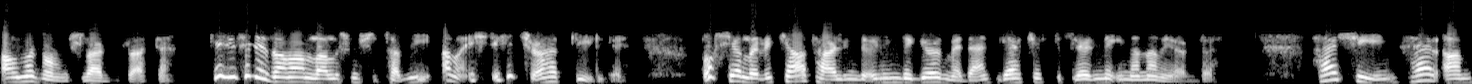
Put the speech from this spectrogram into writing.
almaz olmuşlardı zaten. Kendisi de zamanla alışmıştı tabii ama işte hiç rahat değildi. Dosyaları kağıt halinde önünde görmeden gerçekliklerine inanamıyordu. Her şeyin her an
